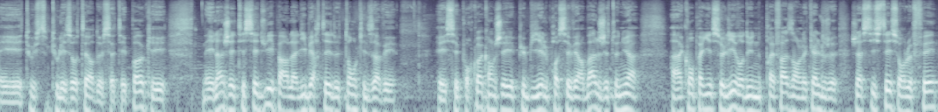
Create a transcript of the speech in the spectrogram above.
Et tous, les auteurs de cette époque. Et là, j'ai été séduit par la liberté de ton qu'ils avaient. Et c'est pourquoi, quand j'ai publié le procès verbal, j'ai tenu à, accompagner ce livre d'une préface dans laquelle j'assistais sur le fait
